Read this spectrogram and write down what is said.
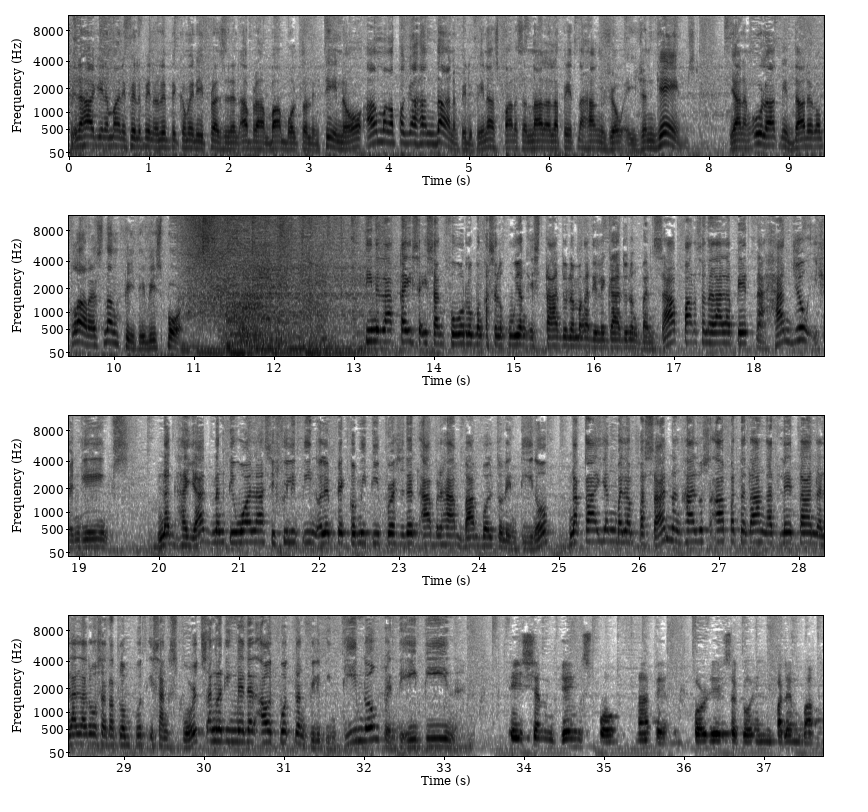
Pinahagi naman ni Philippine Olympic Committee President Abraham Bambol Tolentino ang mga paghahanda ng Pilipinas para sa nalalapit na Hangzhou Asian Games. Yan ang ulat ni Daryl Oclares ng PTV Sports. Tinalakay sa isang forum ang kasalukuyang estado ng mga delegado ng bansa para sa nalalapit na Hangzhou Asian Games. Naghayag ng tiwala si Philippine Olympic Committee President Abraham Bambol Tolentino na kayang malampasan ng halos apat na daang atleta na lalaro sa 31 sports ang naging medal output ng Philippine team noong 2018. Asian Games po natin, four years ago in Palembang,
